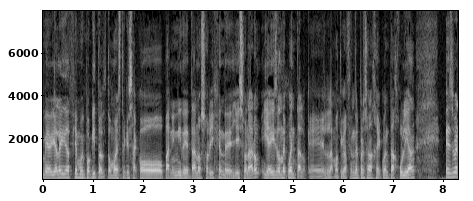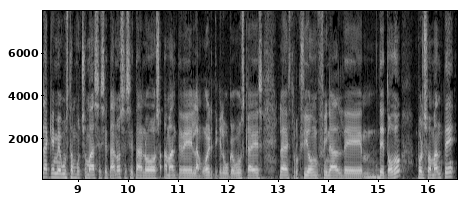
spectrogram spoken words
me, había leído hace muy poquito el tomo este que sacó Panini de Thanos Origen de Jason Aaron y ahí es donde cuenta lo que la motivación del personaje que cuenta Julián. Es verdad que me gusta mucho más ese Thanos, ese Thanos amante de la muerte que lo que busca es la destrucción final de, de todo por su amante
